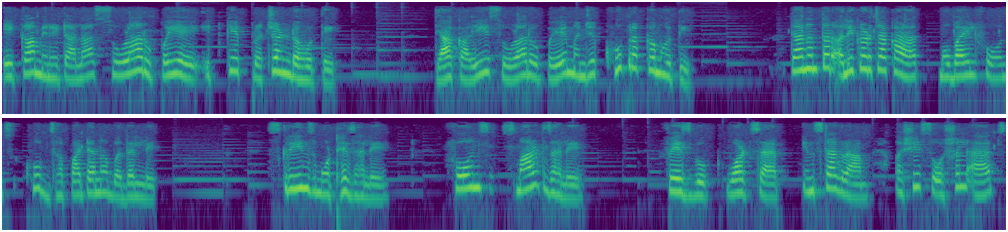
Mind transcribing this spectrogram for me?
एका मिनिटाला सोळा रुपये इतके प्रचंड होते. त्या काळी सोळा रुपये म्हणजे खूप रक्कम होती. त्यानंतर अलीकडच्या काळात मोबाईल फोन्स खूप झपाट्यानं बदलले. स्क्रीन्स मोठे झाले फोन्स स्मार्ट झाले. फेसबुक व्हॉट्सॲप इंस्टाग्राम अशी सोशल ॲप्स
